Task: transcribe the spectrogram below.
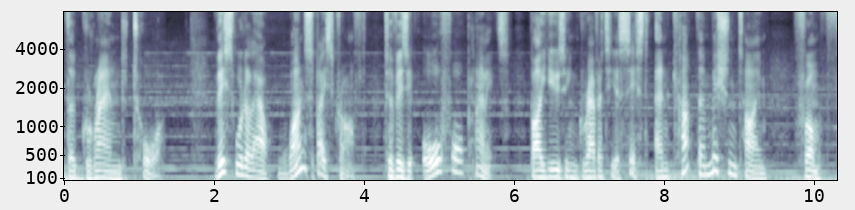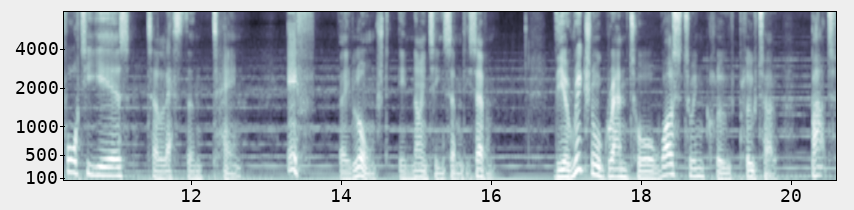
the Grand Tour. This would allow one spacecraft to visit all four planets by using gravity assist and cut the mission time from 40 years to less than 10 if they launched in 1977. The original Grand Tour was to include Pluto, but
